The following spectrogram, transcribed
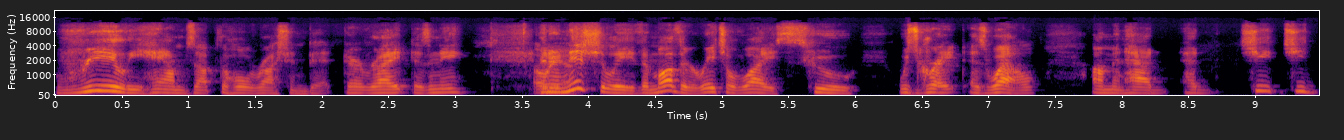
really hams up the whole russian bit right doesn't he Oh, and yeah. initially the mother rachel weisz who was great as well um and had had she she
